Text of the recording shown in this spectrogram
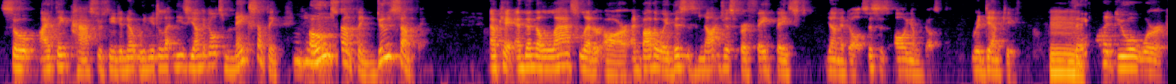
So I think pastors need to know we need to let these young adults make something, Mhm. own something, do something. Okay, and then the last letter R, and by the way, this is not just for faith based young adults, this is all young adults, redemptive. Mm, They want to do a work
